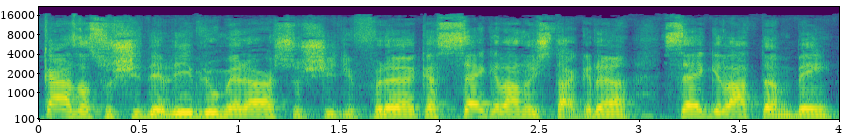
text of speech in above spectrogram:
Casa Sushi Delivery, o melhor sushi de Franca. Segue lá no Instagram, segue lá também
